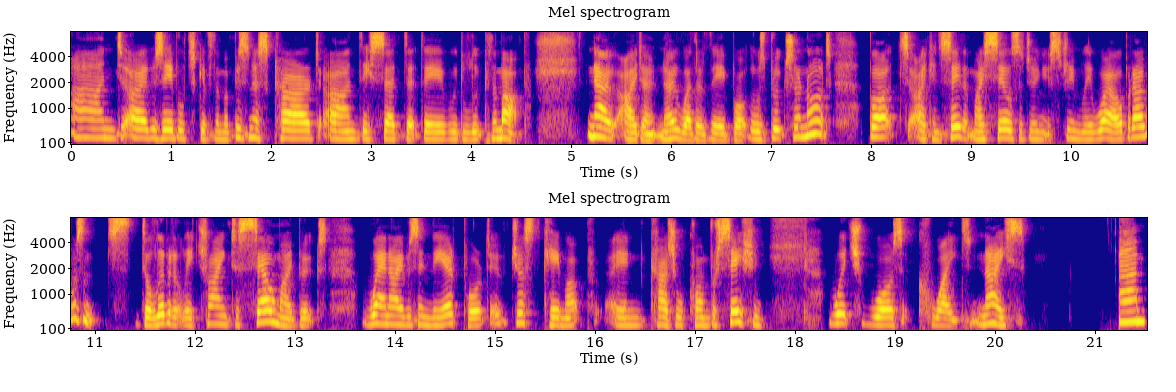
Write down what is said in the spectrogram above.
and I was able to give them a business card and they said that they would look them up. Now, I don't know whether they bought those books or not, but I can say that my sales are doing extremely well. But I wasn't deliberately trying to sell my books when I was in the airport. It just came up in casual conversation, which was quite nice. Um,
